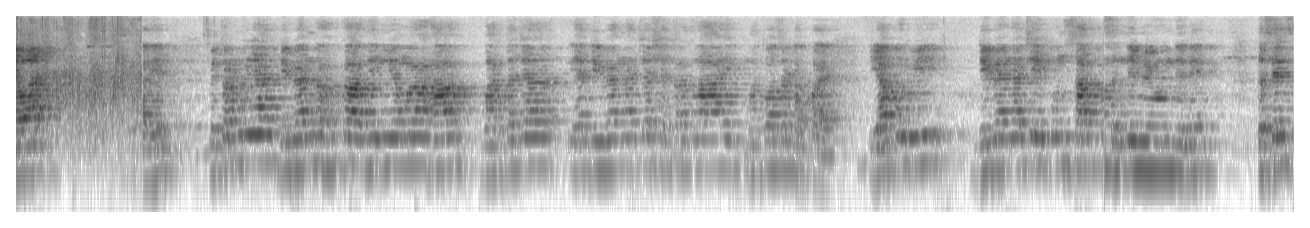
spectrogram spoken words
धन्यवाद. मित्रांनो या दिव्यांग हक्क अधिनियम हा भारताच्या या दिव्यांगाच्या क्षेत्रातला हा एक महत्त्वाचा टप्पा आहे. यापूर्वी दिव्यांगाचे एकूण सात संधी मिळवून देणे तसेच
